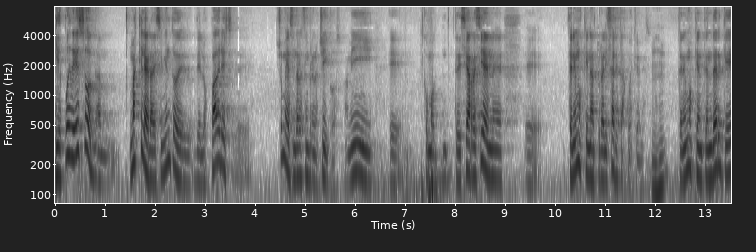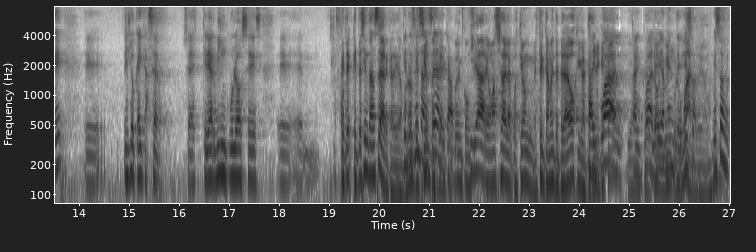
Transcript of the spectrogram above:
y después de eso, más que el agradecimiento de, los padres, eh, yo me voy a centrar siempre en los chicos. A mí, eh, como te decía recién, eh, tenemos que naturalizar estas cuestiones. Tenemos que entender que es lo que hay que hacer. O sea, es crear vínculos, es que te, sientan cerca, digamos. Que te sientan cerca. Que, pueden confiar, más allá de la cuestión estrictamente pedagógica que tal tiene cual, que estar. Tal cual, obviamente. eso,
